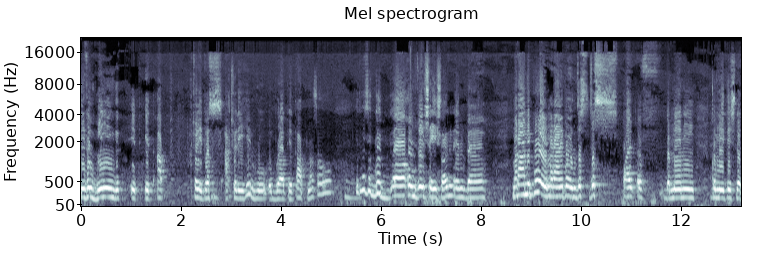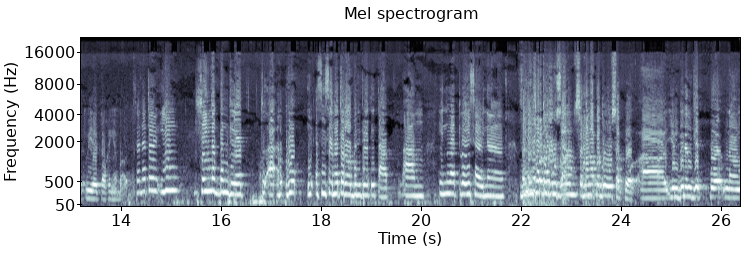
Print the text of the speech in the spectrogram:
even bringing it, it, it up. Actually, it was actually him who, who brought it up, no? So, it was a good uh, conversation, and uh, marami po eh, marami po, and just, just part of the many committees that we are talking about. Senator, yung siya yung nagbanggit, to, uh, who, si Senator Robin brought it up, um, in what way, sir, na Sa mga pag-uusap, sa mga pag-uusap po, ah, yung binanggit po ng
